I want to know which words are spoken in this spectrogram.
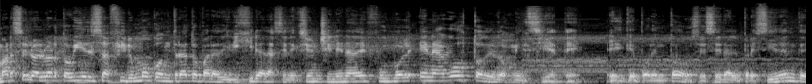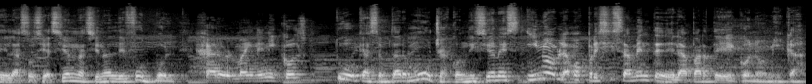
Marcelo Alberto Bielsa firmó contrato para dirigir a la selección chilena de fútbol en agosto de 2007. El que por entonces era el presidente de la Asociación Nacional de Fútbol, Harold Maine Nichols, tuvo que aceptar muchas condiciones y no hablamos precisamente de la parte económica.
